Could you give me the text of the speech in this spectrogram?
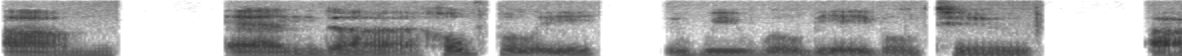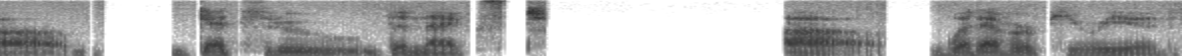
Um, and uh, hopefully, we will be able to um, get through the next uh, whatever period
